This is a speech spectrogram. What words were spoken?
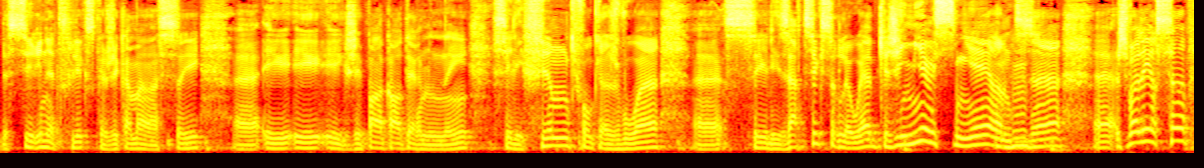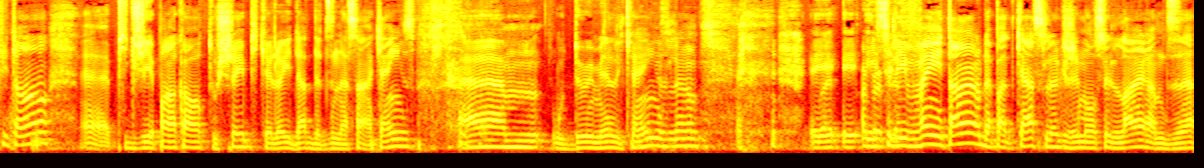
de séries Netflix que j'ai commencé euh, et, et, et que j'ai pas encore terminé. C'est les films qu'il faut que je vois. Euh, c'est les articles sur le web que j'ai mis un signet en me disant euh, je vais lire ça plus tard euh, puis que j'y ai pas encore touché puis que là il date de 1915 euh, ou 2015 là. et et- et c'est les 20 heures de podcast là, que j'ai mon cellulaire en me disant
